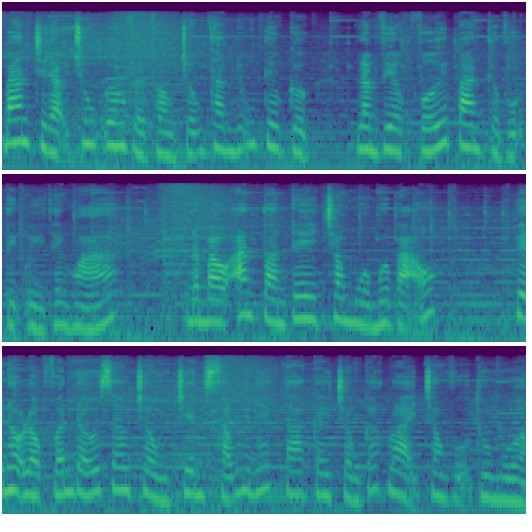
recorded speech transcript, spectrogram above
Ban chỉ đạo Trung ương về phòng chống tham nhũng tiêu cực làm việc với Ban Thường vụ Tỉnh ủy Thanh Hóa, đảm bảo an toàn đê trong mùa mưa bão. Huyện Hậu Lộc phấn đấu gieo trồng trên 6.000 ha cây trồng các loại trong vụ thu mùa.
